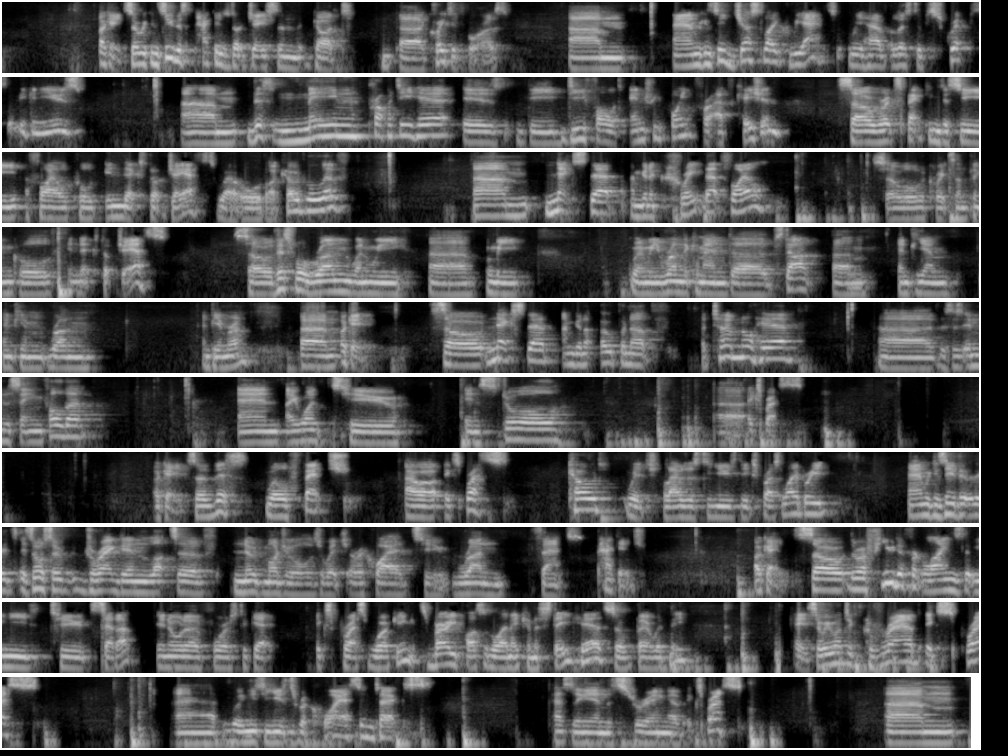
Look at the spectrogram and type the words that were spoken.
okay, so we can see this package.json that got uh, created for us. Um, and we can see just like React, we have a list of scripts that we can use. Um, this main property here is the default entry point for application. So we're expecting to see a file called index.js where all of our code will live. Um, next step, I'm going to create that file. So we'll create something called index.js. So this will run when we uh, when we when we run the command uh, start um, npm npm run npm run. Um, okay, so next step, I'm going to open up a terminal here. Uh, this is in the same folder. And I want to install uh, Express. Okay, so this will fetch our Express code, which allows us to use the Express library and we can see that it's, it's also dragged in lots of node modules which are required to run that package. Okay, so there are a few different lines that we need to set up in order for us to get Express working. It's very possible I make a mistake here, so bear with me. Okay, so we want to grab Express. Uh, we need to use the require syntax, passing in the string of Express. Um,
